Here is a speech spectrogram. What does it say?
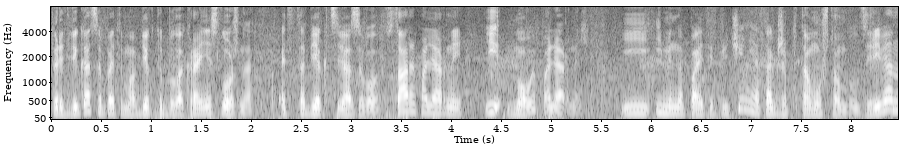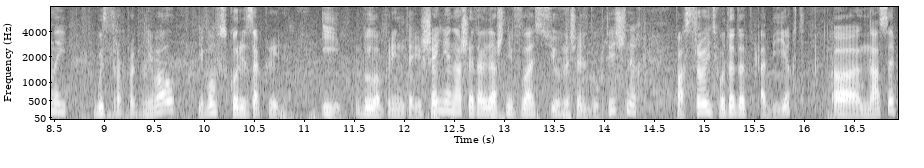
передвигаться по этому объекту было крайне сложно. Этот объект связывал Старый Полярный и Новый Полярный. И именно по этой причине, а также потому, что он был деревянный, быстро прогнивал, его вскоре закрыли. И было принято решение нашей тогдашней властью в начале 2000-х построить вот этот объект, э, насыпь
